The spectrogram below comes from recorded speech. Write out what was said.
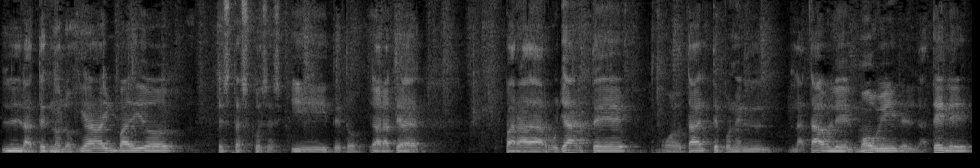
la tecnología ha invadido estas cosas y te ahora te para arrullarte, o tal, te ponen la tablet, el móvil, la tele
